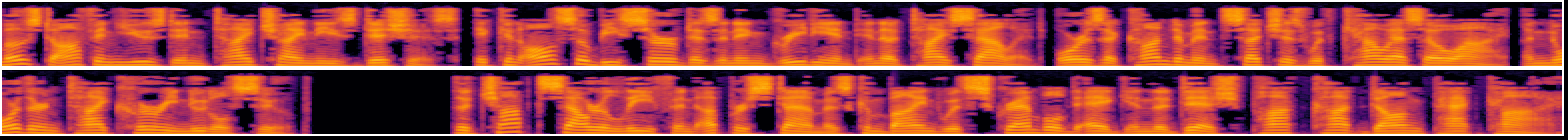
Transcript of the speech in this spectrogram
Most often used in Thai Chinese dishes, it can also be served as an ingredient in a Thai salad, or as a condiment such as with khao soi, a northern Thai curry noodle soup. The chopped sour leaf and upper stem is combined with scrambled egg in the dish pak kot dong pat kai.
